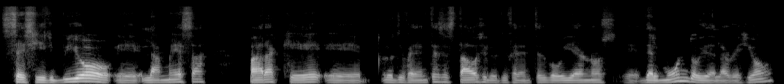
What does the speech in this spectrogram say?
se sirvió eh, la mesa para que eh, los diferentes estados y los diferentes gobiernos eh, del mundo y de la región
